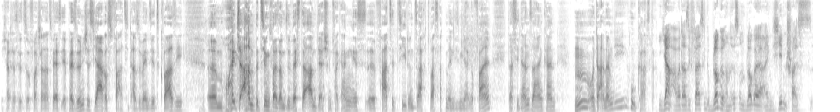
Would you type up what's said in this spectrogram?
Ich hatte es jetzt so verstanden, als wäre es Ihr persönliches Jahresfazit. Also wenn Sie jetzt quasi ähm, heute Abend beziehungsweise am Silvesterabend, der schon vergangen ist, äh, Fazit zieht und sagt, was hat mir in diesem Jahr gefallen, dass sie dann sagen kann, hm, unter anderem die Whocaster. Ja, aber da sie fleißige Bloggerin ist und Blogger ja eigentlich jeden Scheiß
